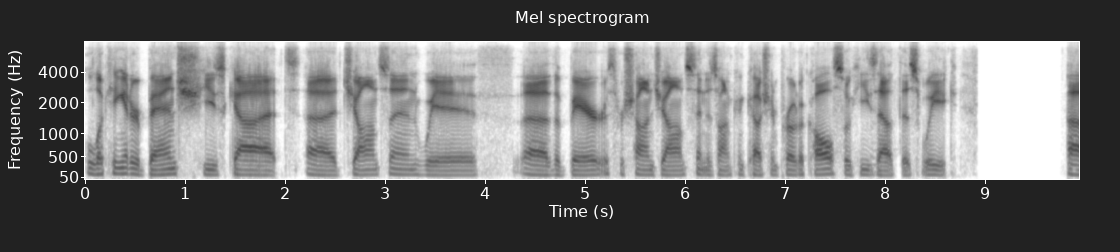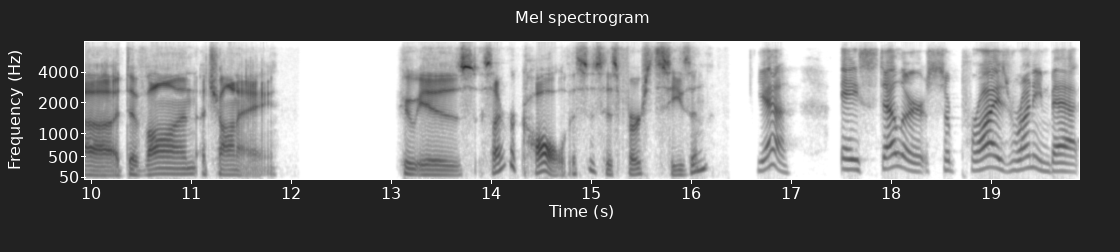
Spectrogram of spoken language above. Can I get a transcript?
looking at her bench, he's got uh, Johnson with uh, the Bears. Roschon Johnson is on concussion protocol, so he's out this week. Uh, De'Von Achane, who is, as I recall, this is his first season. yeah, a stellar surprise running back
